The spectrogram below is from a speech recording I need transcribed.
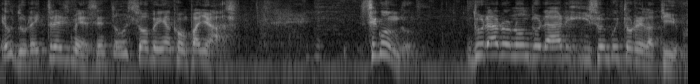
Eu durei três meses, então estou bem acompanhado. Segundo, durar ou não durar, isso é muito relativo.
